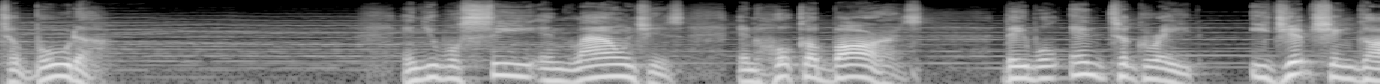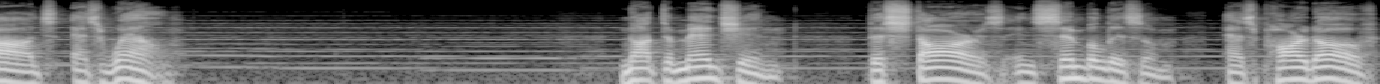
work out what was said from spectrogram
to Buddha. And you will see in lounges and hookah bars, they will integrate Egyptian gods as well. Not to mention the stars and symbolism as part of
